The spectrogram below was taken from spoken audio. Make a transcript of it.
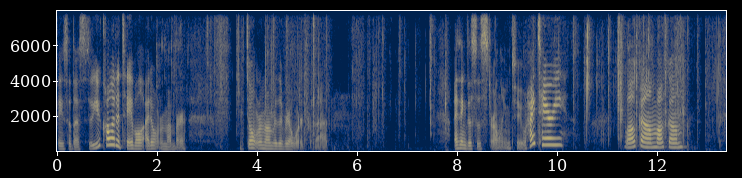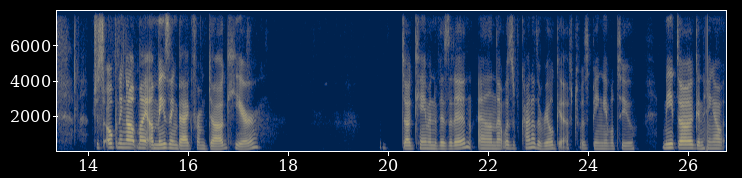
face of this. So you call it a table? I don't remember. I don't remember the real word for that. I think this is sterling too. Hi, Terry. Welcome, welcome. Just opening up my amazing bag from Doug here. Doug came and visited, and that was kind of the real gift, was being able to meet Doug and hang out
